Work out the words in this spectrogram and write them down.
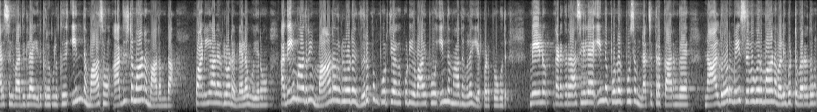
அரசியல்வாதிகளாக இருக்கிறவங்களுக்கு இந்த மாதம் அதிர்ஷ்டமான மாதம் தான் பணியாளர்களோட நில உயரும். அதே மாதிரி மாணவர்களோட விருப்பம் பூர்த்தியாகக்கூடிய வாய்ப்பும் இந்த மாதங்களில் ஏற்பட போகுது. மேலும் கடகராசியில இந்த புனர்பூசம் நட்சத்திரக்காரங்க நாள்தோறுமே சிவபெருமான வழிபட்டு வரதும்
